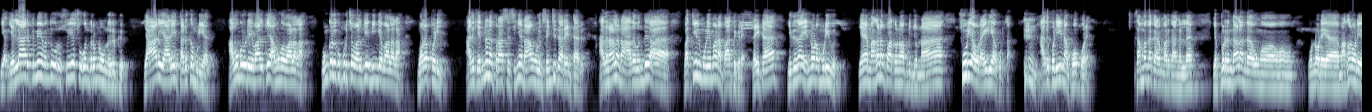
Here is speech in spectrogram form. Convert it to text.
எ- எல்லாருக்குமே வந்து ஒரு சுய சுதந்திரம்னு ஒன்று இருக்குது யாரும் யாரையும் தடுக்க முடியாது. அவங்களுடைய வாழ்க்கையை அவங்க வாழலாம். உங்களுக்கு பிடிச்ச வாழ்க்கையை நீங்கள் வாழலாம். முறைப்படி. அதுக்கு என்னென்ன ப்ராசஸிங்க நான் உங்களுக்கு செஞ்சு தரேன்ட்டாரு. அதனால் நான் அதை வந்து வக்கீல் மூலியமாக நான் பார்த்துக்கிறேன் ரைட்டா? இதுதான் என்னோட முடிவு. என் மகனை பார்க்கணும் அப்படின்னு சொன்னால் சூர்யா ஒரு ஐடியா கொடுத்தா. அதுபடியும் நான் போக போகிறேன் சம்மந்தக்காரமாக இருக்காங்கல்ல. எப்படி இருந்தாலும் அந்த உங்க உன்னுடைய மகனுடைய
